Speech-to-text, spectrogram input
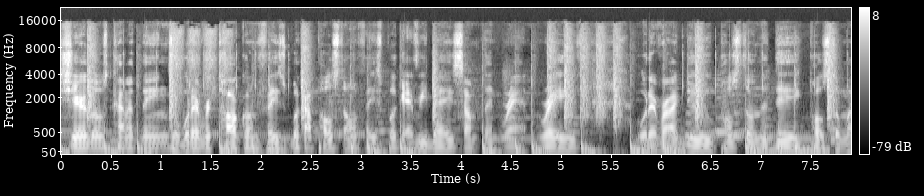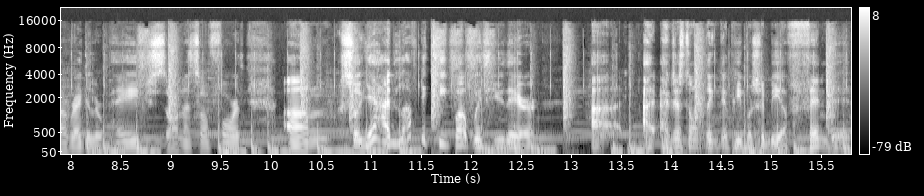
share those kind of things or whatever. Talk on Facebook. I post on Facebook every day, something, rant, rave, whatever I do, post on the dig, post on my regular page, so on and so forth. Um, so yeah, I'd love to keep up with you there. I, I just don't think that people should be offended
